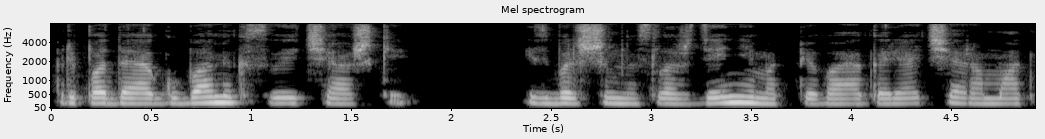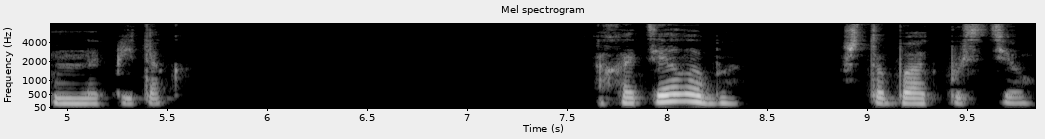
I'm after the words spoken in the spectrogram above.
припадая губами к своей чашке и с большим наслаждением отпивая горячий ароматный напиток. А хотела бы, чтобы отпустил.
